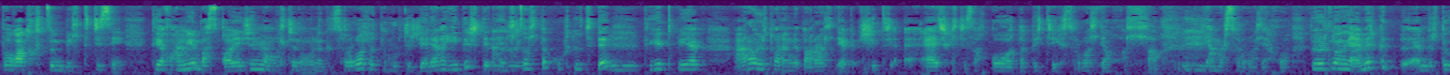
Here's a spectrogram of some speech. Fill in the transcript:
буугаад өгсөн бэлтжижсэн. Тэгээ хамгийн бас гоё шинэ монголч нөгөө нэг сургуулиуд нь хурж ирж яриагаа хийдэж штэ танилцуулдаг хүүхдүүдтэй. Тэгээд би яг 12 дугаар ангид ороод яг шид айж эхэлчихсэн аахгүй одоо би чи их сургуульд явах боллоо. Ямар сургууль явах вэ? Би өөр нөгөө Америкт амьдардаг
